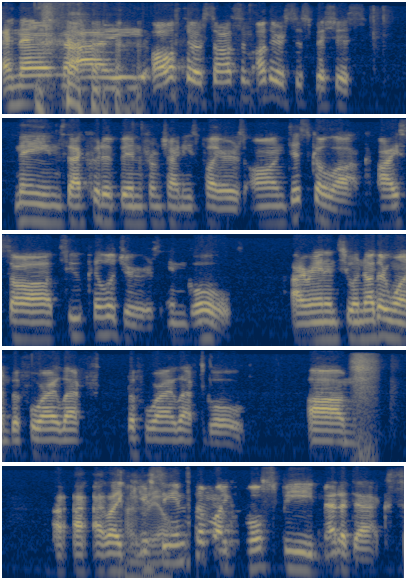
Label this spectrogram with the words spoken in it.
And then I also saw some other suspicious names that could have been from Chinese players on Disco Lock. I saw two pillagers in gold. I ran into another one before I left before I left gold. Um, I, I, like you're seeing some like full speed meta decks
